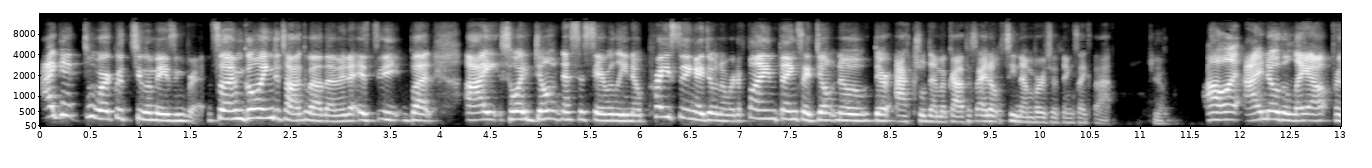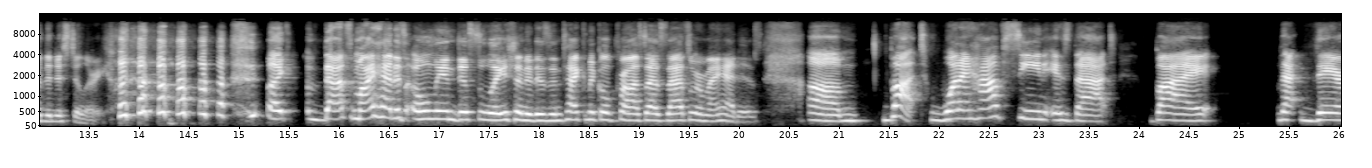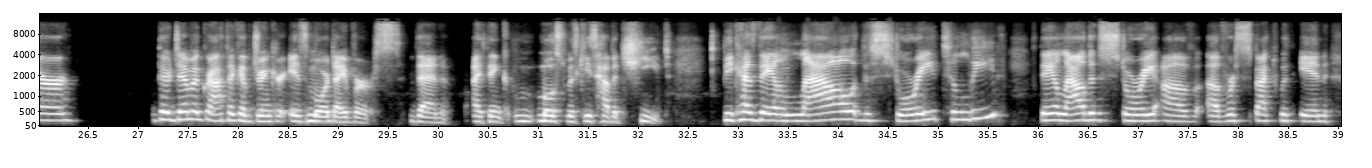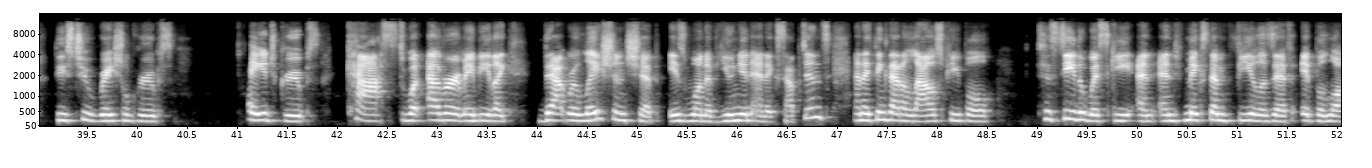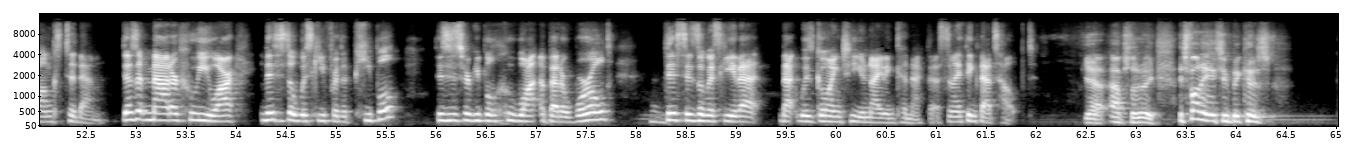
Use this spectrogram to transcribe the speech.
I get to work with two amazing brands. So I'm going to talk about them and it's but I so I don't necessarily know pricing, I don't know where to find things, I don't know their actual demographics. I don't see numbers or things like that. Yeah. All I, I know the layout for the distillery. like that's my head is only in distillation it is in technical process that's where my head is um but what i have seen is that by that their their demographic of drinker is more diverse than i think most whiskeys have achieved. Because they allow the story to lead they allow the story of of respect within these two racial groups age groups cast whatever it may be like that relationship is one of union and acceptance. And i think that allows people to see the whiskey and and makes them feel as if it belongs to them. Doesn't matter who you are this is a whiskey for the people this is for people who want a better world. This is a whiskey that that was going to unite and connect us and i think that's helped. Yeah absolutely. It's funny actually because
